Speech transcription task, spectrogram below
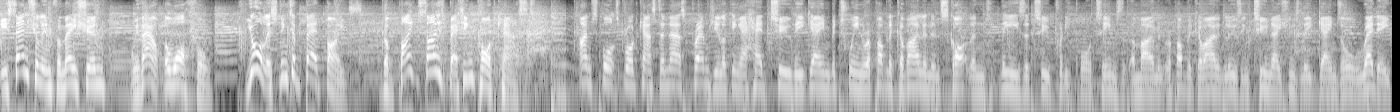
Essential information without the waffle. You're listening to Bet Bites, the bite sized betting podcast. I'm sports broadcaster Naz Premji looking ahead to the game between Republic of Ireland and Scotland. These are two pretty poor teams at the moment. Republic of Ireland losing two Nations League games already.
